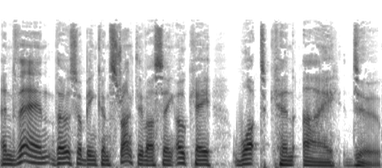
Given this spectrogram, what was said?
And then those who are being constructive are saying, okay, what can I do?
